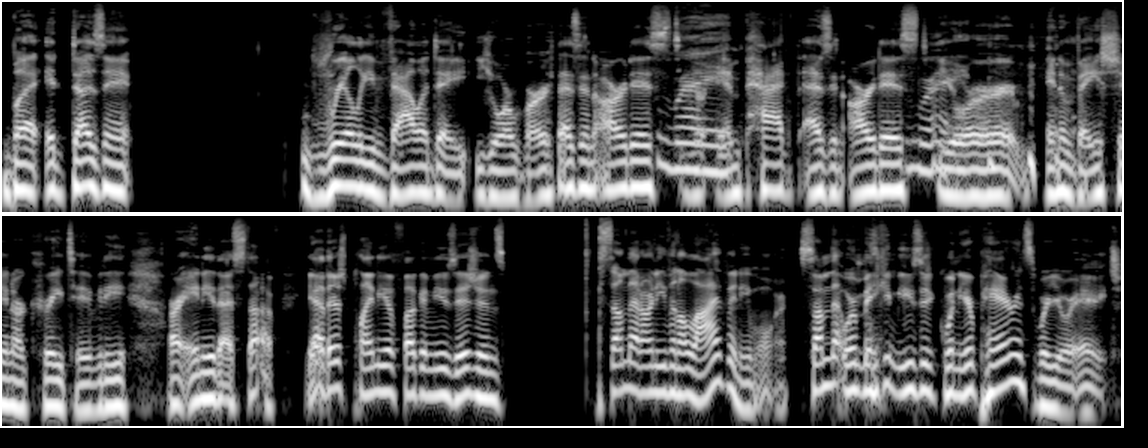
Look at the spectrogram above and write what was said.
But it doesn't really validate your worth as an artist, Right. your impact as an artist, Right. your innovation or creativity or any of that stuff. Yeah, there's plenty of fucking musicians some that aren't even alive anymore. Some that were making music when your parents were your age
